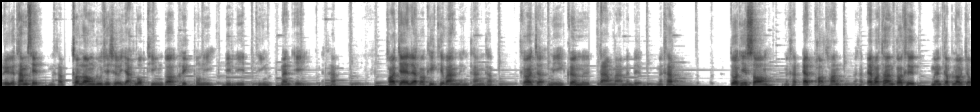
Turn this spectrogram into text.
หรือทำเสร็จนะครับทดลองดูเฉยๆอยากลบทิ้งก็คลิกตรงนี้ delete ทิ้งนั่นเองนะครับพอใจแล้วก็คลิกที่ว่างหนึ่งครั้งครับ ก็จะมีเครื่องมือตามมาเหมือนเดิมนะครับ ตัวที่2นะครับ add portal นะครับ add portal ก็คือเหมือนกับเราจะ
